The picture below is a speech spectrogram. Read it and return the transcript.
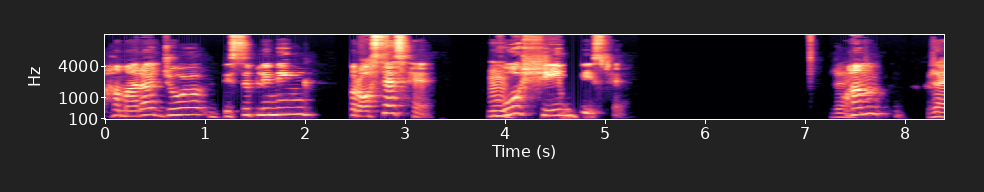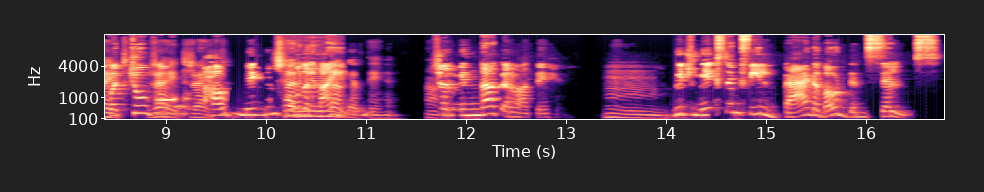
हमारा जो डिसिप्लिनिंग प्रोसेस है Hmm. वो शेम बेस्ड है Right, हम right, बच्चों को. हाउ टू मेक देम शर्मिंदा करते हैं हाँ. शर्मिंदा करवाते हैं. Which makes them feel bad about themselves.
